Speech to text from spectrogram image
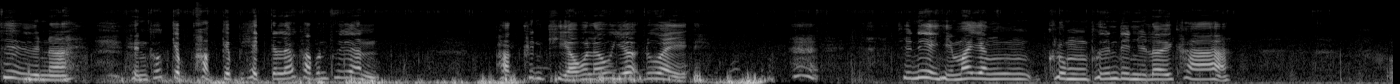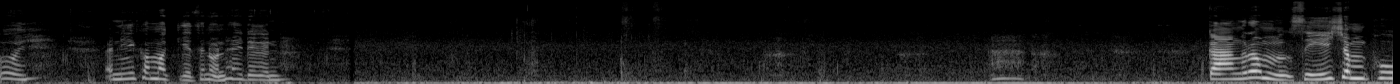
ที่อื่นนะเห็นเขาเก็บผักเก็บเห็ดกันแล้วค่ะเพื่อนๆผักขึ้นเขียวแล้วเยอะด้วย ที่นี่หิมะยังคลุมพื้นดินอยู่เลยค่ะโอ้ยอันนี้เขามาเกียดถนนให้เดิน กลางร่มสีชมพู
